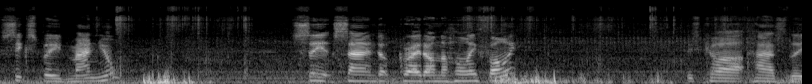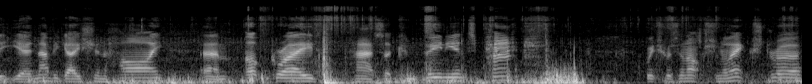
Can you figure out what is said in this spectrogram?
six speed manual, Seat sound upgrade on the hi-fi. This car has the yeah navigation high, um, upgrade has a convenience pack, which was an optional extra,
